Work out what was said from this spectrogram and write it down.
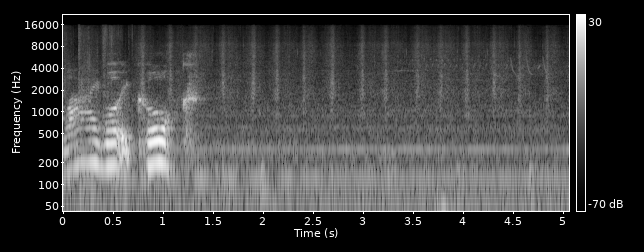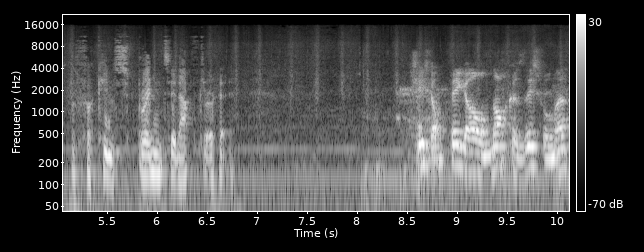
Why won't it cook? I'm fucking sprinting after it. She's got big old knockers, this woman.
